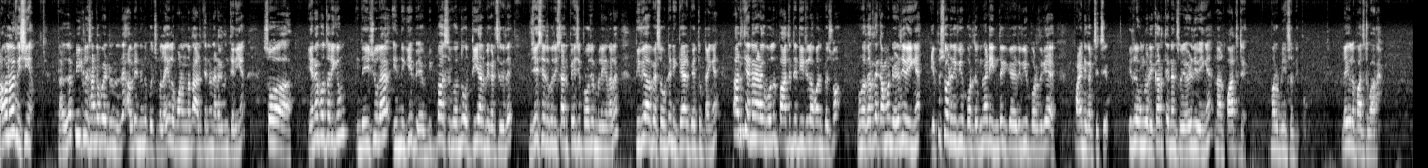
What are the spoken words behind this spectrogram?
அவ்வளோதான் விஷயம். நல்லா பீக்கில் சண்டை போயிட்டு இருந்தது. அப்படியே நின்று போச்சு. இப்போ லைவில் போனோம்னா தான் அடுத்து என்ன நடக்குதுன்னு தெரியும். ஸோ என்னை பொறுத்த வரைக்கும் இந்த இஷ்யூவில் இன்றைக்கி பிக் பாஸுக்கு வந்து ஒரு டிஆர்பி கிடச்சிருக்குது. விஜய் சேதுபதி சார் பேசி பிரோஜனம் இல்லைங்கனால திவ்யா பேச விட்டு இன்றைக்கி டிஆர்பி ஏற்றி விட்டாங்க. அடுத்து என்ன நடக்க போகுதுன்னு பார்த்துட்டு டீட்டெயிலாக உட்காந்து பேசுவோம். உங்கள் கருத்தை கமெண்ட் எழுதி வைங்க. எபிசோடு ரிவ்யூ போடுறதுக்கு முன்னாடி இந்த ரிவ்யூ போடுறதுக்கு பாயிண்ட் கிடச்சிச்சு. இதில் உங்களுடைய கருத்து என்னன்னு சொல்லி எழுதி வைங்க. நான் பார்த்துட்டு மறுபடியும் சந்திப்போம். லைவில் பார்த்துட்டு வரேன்.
